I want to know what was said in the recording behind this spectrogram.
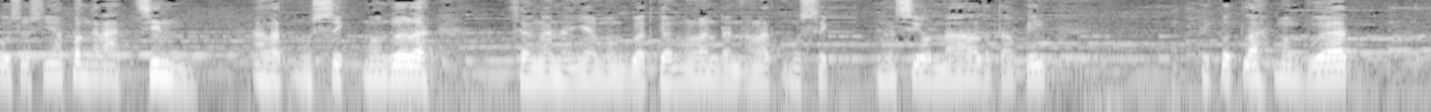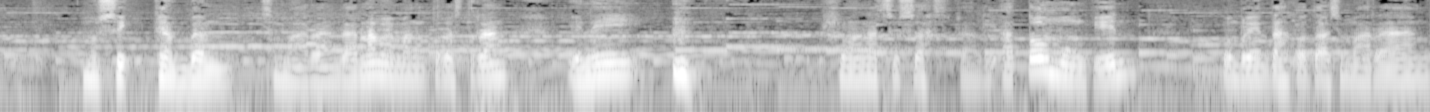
khususnya pengrajin alat musik monggo lah jangan hanya membuat gamelan dan alat musik nasional tetapi ikutlah membuat musik gambang Semarang karena memang terus terang ini sangat susah sekali. Atau mungkin pemerintah kota Semarang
